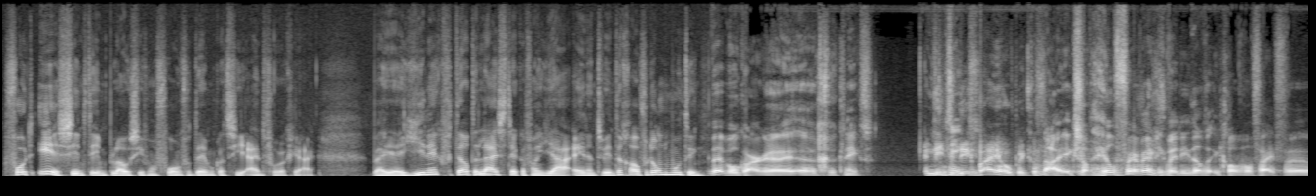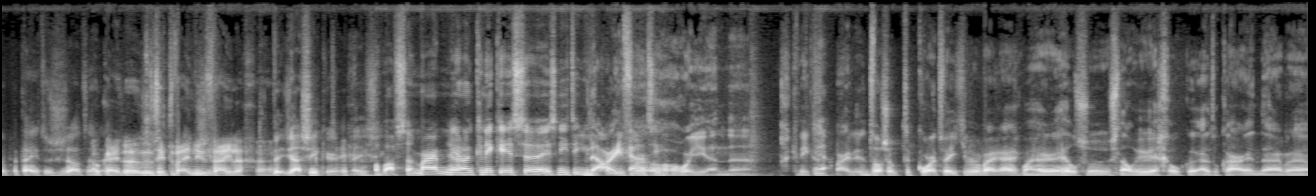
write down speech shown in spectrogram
Voor het eerst sinds de implosie van Vorm voor Democratie eind vorig jaar. Bij Jinek vertelt de lijsttrekker van Ja21 over de ontmoeting. We hebben elkaar uh, geknikt. En niet te dichtbij, hoop ik. Of nou, ik zat heel ver weg. Ik weet niet dat ik geloof wel vijf uh, partijen tussen zaten. Oké, okay, dan zitten wij nu veilig. Uh. Ja, zeker. Op afstand. Maar meer ja. dan knikken is, uh, is niet in jullie nou, communicatie. Even, hoi en geknikt. Ja. Maar het was ook te kort, weet je. We waren eigenlijk maar heel snel weer weg ook uit elkaar. En daar, uh,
